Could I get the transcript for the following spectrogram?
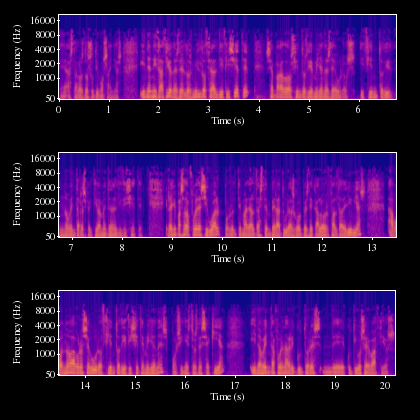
eh, hasta los dos últimos años. Indemnizaciones del 2012 al 17 se han pagado 210 millones de euros y 190 respectivamente en el 17. El año pasado fue desigual por el tema de altas temperaturas, golpes de calor, falta de lluvias. Abonó Agroseguro 117 millones por siniestros de sequía y 90 fueron agricultores de cultivos herbáceos.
